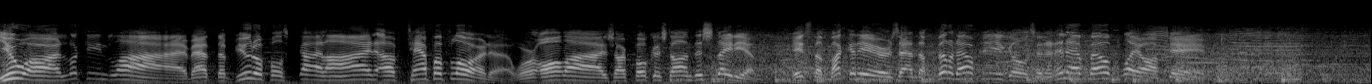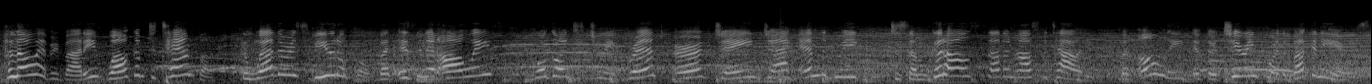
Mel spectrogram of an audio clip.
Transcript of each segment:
You are looking live at the beautiful skyline of Tampa, Florida, where all eyes are focused on this stadium. It's the Buccaneers and the Philadelphia Eagles in an NFL playoff game. Hello, everybody. Welcome to Tampa. The weather is beautiful, but isn't it always? We're going to treat Brent, Irv, Jayne, Jack, and the Greek to some good old Southern hospitality, but only if they're cheering for the Buccaneers.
